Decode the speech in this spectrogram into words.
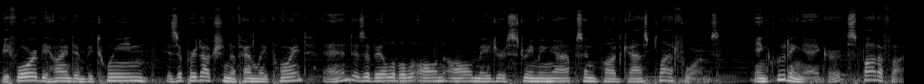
Before, Behind, and Between is a production of Henley Point and is available on all major streaming apps and podcast platforms, including Anchor, Spotify,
